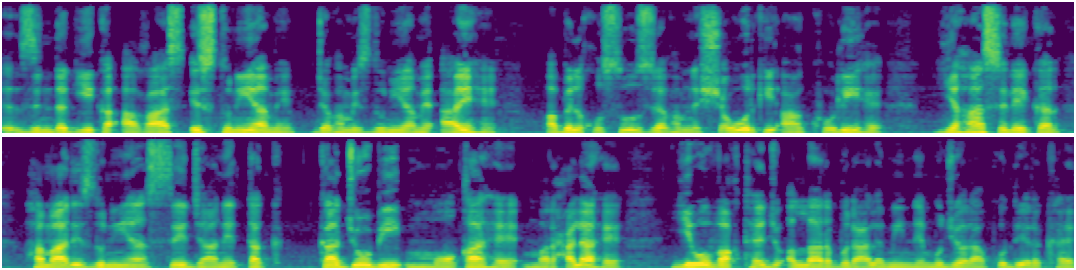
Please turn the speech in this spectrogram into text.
زندگی کا آغاز اس دنیا میں، جب ہم اس دنیا میں آئے ہیں اور بالخصوص جب ہم نے شعور کی آنکھ کھولی ہے یہاں سے لے کر ہماری اس دنیا سے جانے تک کا جو بھی موقع ہے، مرحلہ ہے، یہ وہ وقت ہے جو اللہ رب العالمین نے مجھے اور آپ کو دے رکھا ہے۔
